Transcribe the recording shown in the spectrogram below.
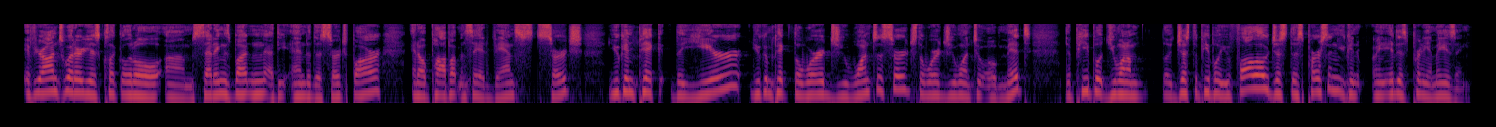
if you're on Twitter, you just click a little um, settings button at the end of the search bar, and it'll pop up and say advanced search. You can pick the year. You can pick the words you want to search, the words you want to omit, the people you want them, just the people you follow, just this person. You can. I mean, it is pretty amazing.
